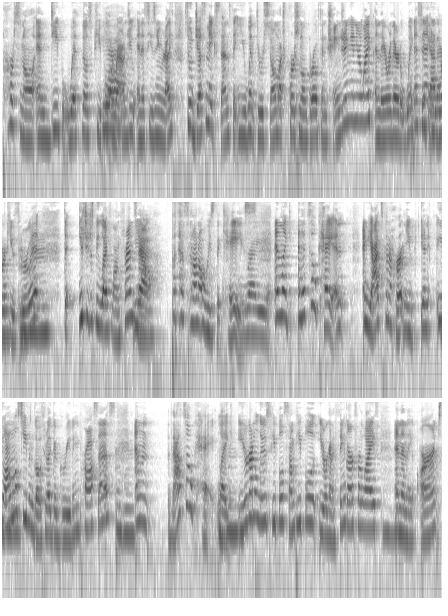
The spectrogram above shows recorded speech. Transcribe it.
personal and deep with those people Yeah. around you in a season of your life. So it just makes sense that you went through so much personal growth and changing in your life, and they were there to witness it and work you through it. That you should just be lifelong friends Yeah. now. But that's not always the case, Right. And like, and it's okay, and and yeah, it's gonna hurt, and you and you Mm-hmm. almost even go through like a grieving process, and that's okay. Like Mm-hmm. you're gonna lose people. Some people you're gonna think are for life, Mm-hmm. and then they aren't,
